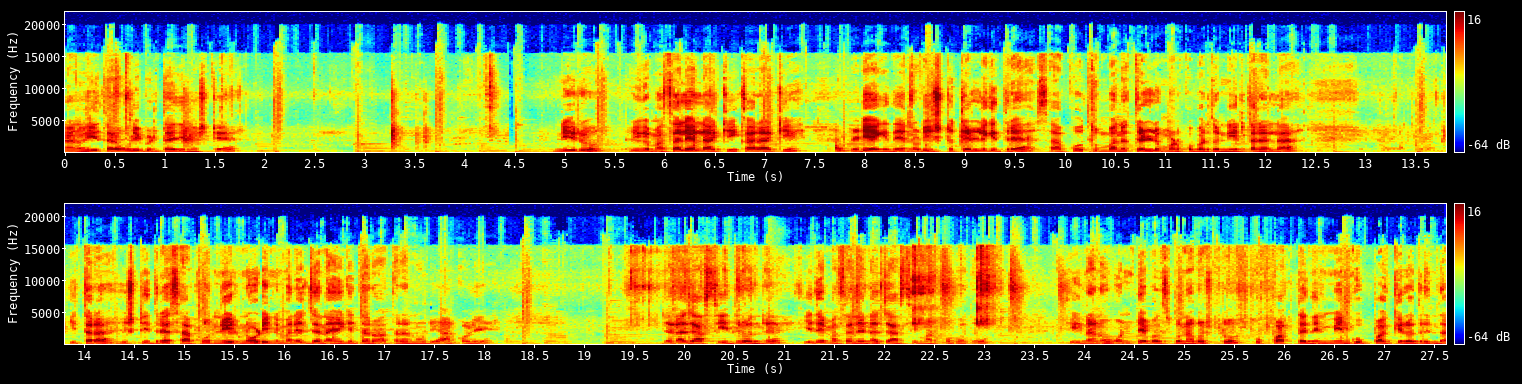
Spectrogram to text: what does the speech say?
ನಾನು ಈ ಥರ ಹುಳಿ ಬಿಡ್ತಾಯಿದ್ದೀನಿ ಅಷ್ಟೇ. ನೀರು, ಈಗ ಮಸಾಲೆ ಎಲ್ಲ ಹಾಕಿ, ಖಾರ ಹಾಕಿ ರೆಡಿಯಾಗಿದೆ ನೋಡಿ, ಇಷ್ಟು ತೆಳ್ಳಗಿದ್ರೆ ಸಾಕು. ತುಂಬಾ ತೆಳ್ಳಗೆ ಮಾಡ್ಕೋಬಾರ್ದು ನೀರು ಥರ ಎಲ್ಲ. ಈ ಥರ ಇಷ್ಟಿದ್ರೆ ಸಾಕು. ನೀರು ನೋಡಿ ನಿಮ್ಮ ಮನೇಲಿ ಜನ ಹೇಗಿದ್ದಾರೋ ಆ ಥರ ನೋಡಿ ಹಾಕ್ಕೊಳ್ಳಿ ಜನ ಜಾಸ್ತಿ ಇದ್ದರು ಅಂದರೆ ಇದೇ ಮಸಾಲೆನ ಜಾಸ್ತಿ ಮಾಡ್ಕೋಬೋದು. ಈಗ ನಾನು ಒಂದು ಟೇಬಲ್ ಸ್ಪೂನ್ ಆಗೋಷ್ಟು ಉಪ್ಪು ಹಾಕ್ತಾಯಿದ್ದೀನಿ ಮೀನಿಗೂ ಉಪ್ಪು ಹಾಕಿರೋದ್ರಿಂದ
